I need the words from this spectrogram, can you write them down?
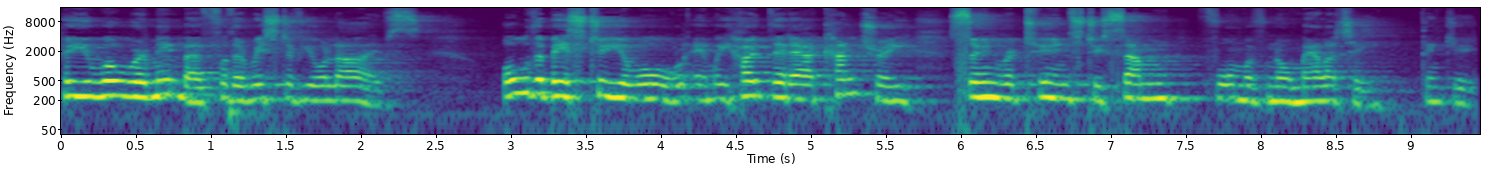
who you will remember for the rest of your lives. All the best to you all, and we hope that our country soon returns to some form of normality. Thank you.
